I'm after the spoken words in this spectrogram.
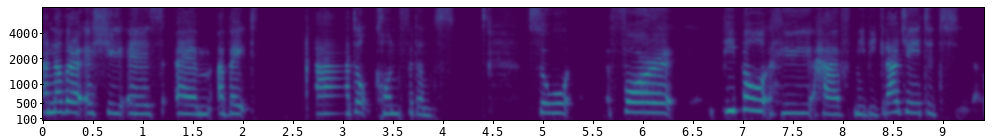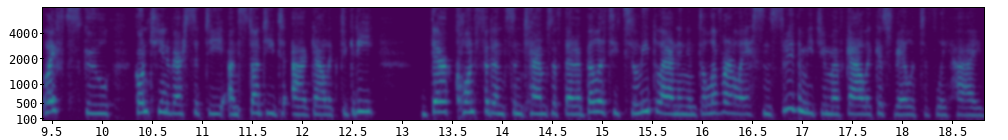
another issue is um, about adult confidence. So for people who have maybe graduated, left school, gone to university and studied a Gaelic degree, their confidence in terms of their ability to lead learning and deliver lessons through the medium of Gaelic is relatively high.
